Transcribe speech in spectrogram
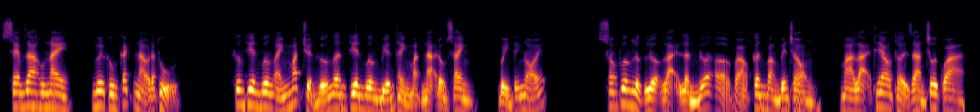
xem ra hôm nay, ngươi không cách nào đắc thủ. Thương thiên vương ánh mắt chuyển hướng ân thiên vương biến thành mặt nạ đồng xanh, bình tĩnh nói. Song phương lực lượng lại lần nữa ở vào cân bằng bên trong, mà lại theo thời gian trôi qua,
